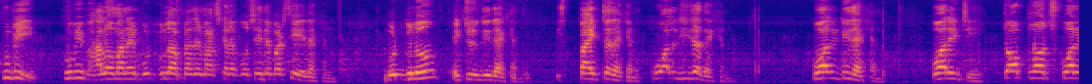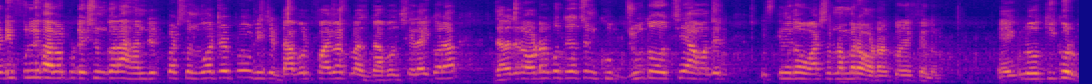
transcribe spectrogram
খুবই খুবই ভালো মানের বুটগুলো আপনাদের মাঝখানে পৌঁছে দিতে পারছি, এই দেখেন। বুটগুলো একটু যদি দেখেন স্পাইকটা দেখেন কোয়ালিটিটা দেখেন কোয়ালিটি দেখেন quality top notch quality fully fibre protection করা হান্ড্রেড পার্সেন্ট ওয়াটার প্রুফ নিচে ডাবল ফাইবার প্লাস ডাবল সেলাই করা। যারা যারা অর্ডার করতে যাচ্ছেন, খুব দ্রুত হচ্ছে আমাদের স্ক্রিনে দেওয়া হোয়াটসঅ্যাপ নাম্বারে অর্ডার করে ফেলুন। এইগুলো কি করব?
